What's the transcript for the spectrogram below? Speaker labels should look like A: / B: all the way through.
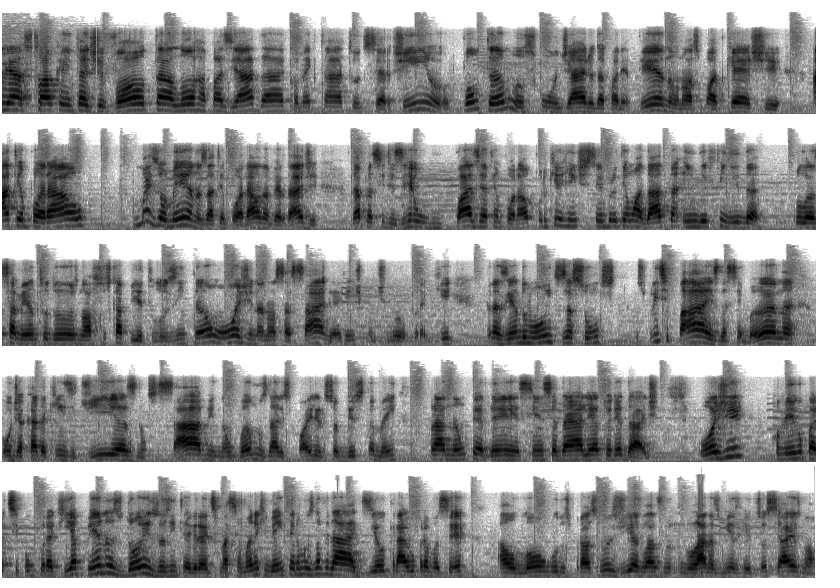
A: Olha só quem tá de volta. Alô, rapaziada, como é que tá? Tudo certinho? Voltamos com o Diário da Quarentena, o nosso podcast atemporal, mais ou menos atemporal, na verdade. Dá para se dizer um quase atemporal, porque a gente sempre tem uma data indefinida para o lançamento dos nossos capítulos. Então, hoje na nossa saga, a gente continua por aqui trazendo muitos assuntos, os principais da semana ou de a cada 15 dias, não se sabe, não vamos dar spoiler sobre isso também para não perder a essência da aleatoriedade. Hoje comigo participam por aqui apenas dois dos integrantes, mas semana que vem teremos novidades e eu trago para você ao longo dos próximos dias, lá, lá nas minhas redes sociais, no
